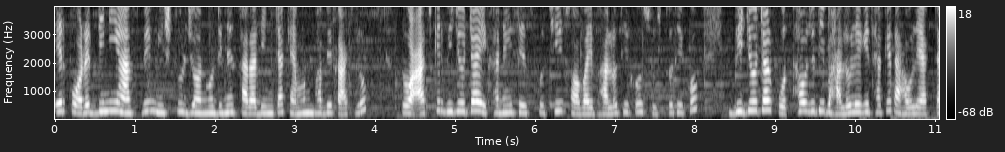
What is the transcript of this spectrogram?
এর পরের দিনই আসবে। মিষ্টুর জন্মদিনে সারাদিনটা কেমনভাবে কাটলো? তো আজকের ভিডিওটা এখানেই শেষ করছি। সবাই ভালো থেকো, সুস্থ থেকো। ভিডিওটার কোথাও যদি ভালো লেগে থাকে তাহলে একটা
